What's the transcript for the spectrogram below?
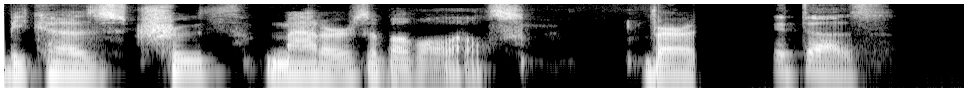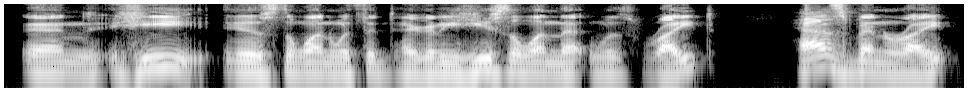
Because truth matters above all else. Very. It does, and he is the one with integrity. He's the one that was right, has been right,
